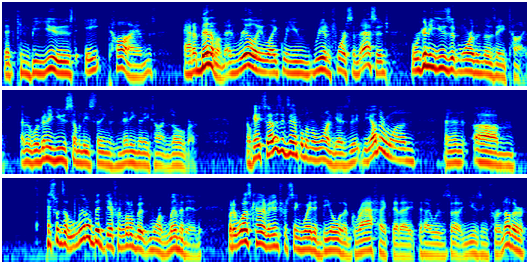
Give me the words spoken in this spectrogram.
that can be used eight times at a minimum. And really, like when you reinforce a message, we're going to use it more than those eight times. I mean, we're going to use some of these things many, many times over. Okay, so that was example number one, guys. The, the other one, and um, this one's a little bit different, a little bit more limited, but it was kind of an interesting way to deal with a graphic that I that I was uh, using for another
